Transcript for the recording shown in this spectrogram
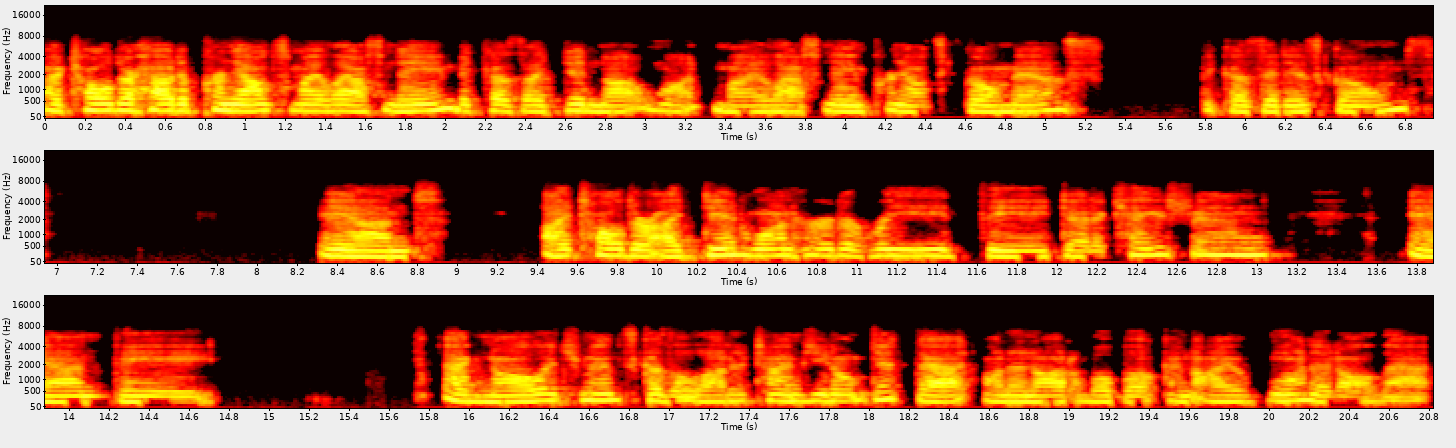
I told her how to pronounce my last name because I did not want my last name pronounced Gomez because it is Gomes. And I told her I did want her to read the dedication and the acknowledgments because a lot of times you don't get that on an Audible book, and I wanted all that.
